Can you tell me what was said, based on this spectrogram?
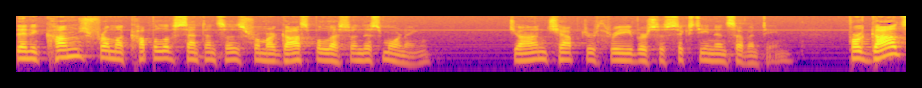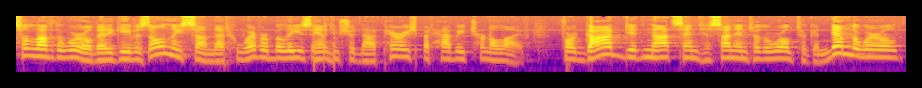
then it comes from a couple of sentences from our gospel lesson this morning John chapter 3, verses 16 and 17. For God so loved the world that he gave his only Son, that whoever believes in him should not perish but have eternal life. For God did not send his Son into the world to condemn the world,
